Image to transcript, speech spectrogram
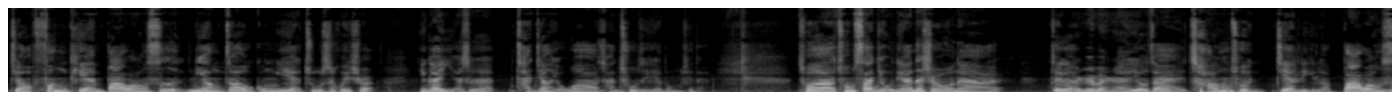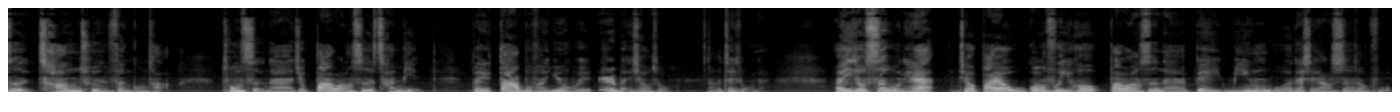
叫奉天八王寺酿造工业株式会社，应该也是产酱油啊、产醋这些东西的。说从三九年的时候呢，这个日本人又在长春建立了八王寺长春分工厂，从此呢，就八王寺产品被大部分运回日本销售啊，这种的。啊，一九四五年叫八幺五光复以后，八王寺呢被民国的沈阳市政府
